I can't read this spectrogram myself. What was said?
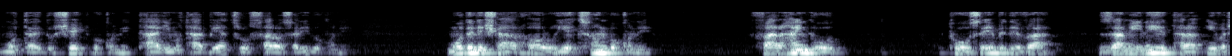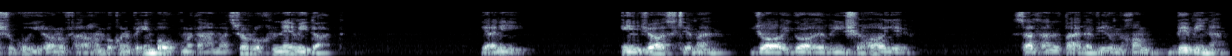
متحد و شکل بکنه تعلیم و تربیت رو سراسری بکنه مدل شهرها رو یکسان بکنه فرهنگ و توسعه بده و زمینه ترقی و شکوه ایران رو فراهم بکنه و این با حکومت احمدشاه رخ نمی‌داد. یعنی اینجاست که من جایگاه ریشه های سلطنت پهلوی رو می‌خوام ببینم.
